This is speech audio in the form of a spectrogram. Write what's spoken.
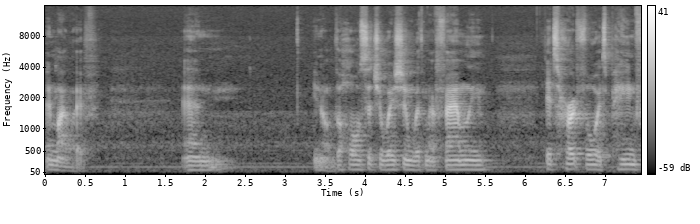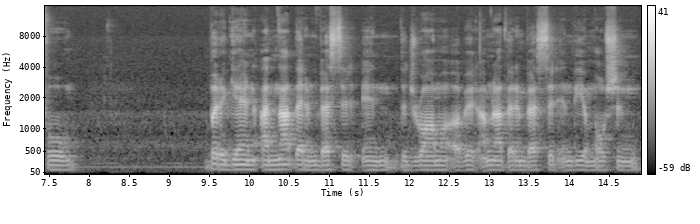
in my life. And you know, the whole situation with my family. It's hurtful, it's painful. But again, I'm not that invested in the drama of it. I'm not that invested in the emotion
